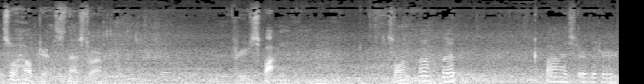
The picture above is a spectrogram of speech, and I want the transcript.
This will help during the snowstorm for you spotting someone. Oh, but goodbye, servitor.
